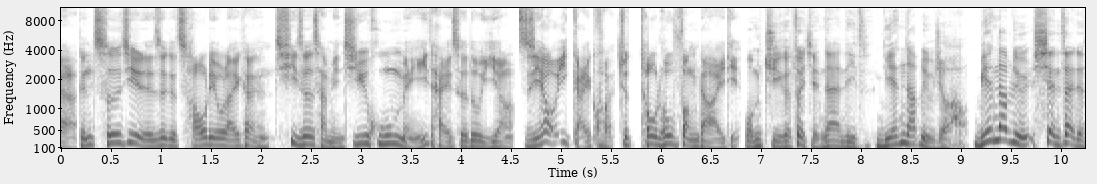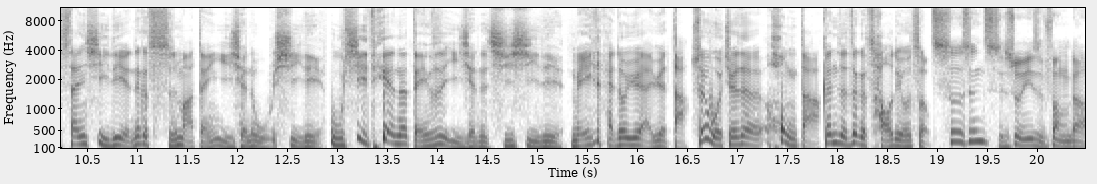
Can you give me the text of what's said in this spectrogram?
啊，跟车界的这个潮流来看，汽车产品几乎每一台车都一样，只要一改款就。偷偷放大一点，我们举一个最简单的例子，BMW 就好。BMW 现在的三系列那个尺码等于以前的五系列，五系列呢等于是以前的七系列，每一台都越来越大。所以我觉得 Honda 跟着这个潮流走，车身尺寸一直放大，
